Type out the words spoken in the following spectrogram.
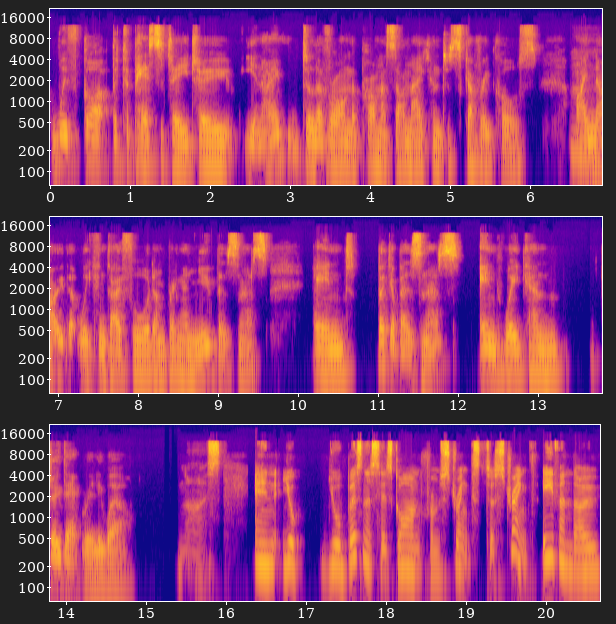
we've got the capacity to, you know, deliver on the promise I make in discovery calls. Mm. I know that we can go forward and bring a new business and bigger business, and we can do that really well. Nice. And your your business has gone from strength to strength, even though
